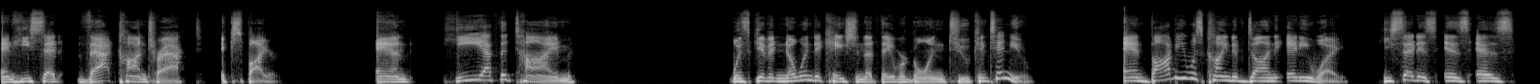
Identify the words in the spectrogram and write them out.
And he said that contract expired. And he, at the time, was given no indication that they were going to continue. And Bobby was kind of done anyway. He said, "Is as, as,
